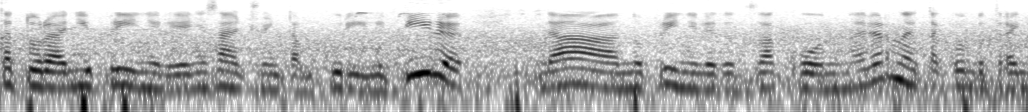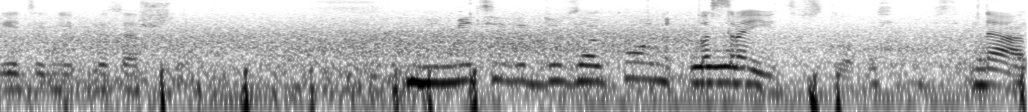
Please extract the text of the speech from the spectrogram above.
которые они приняли, я не знаю, что они там курили, пили, да, но приняли этот закон, наверное, такой бы трагедии не произошло. Не имеете в виду закон по строительству. Да,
